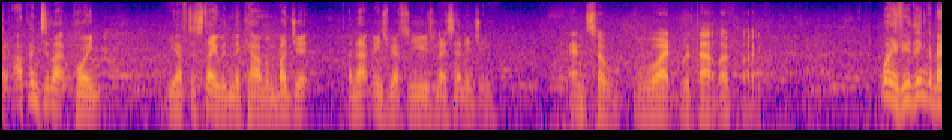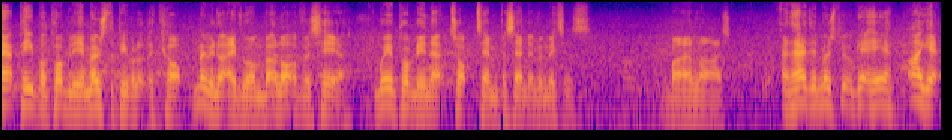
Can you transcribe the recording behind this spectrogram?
But up until that point, you have to stay within the carbon budget, and that means we have to use less energy. And so, what would that look like? Well, if you think about people, probably most of the people at the COP, maybe not everyone, but a lot of us here, we're probably in that top 10% of emitters, by and large. And how did most people get here? I get,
